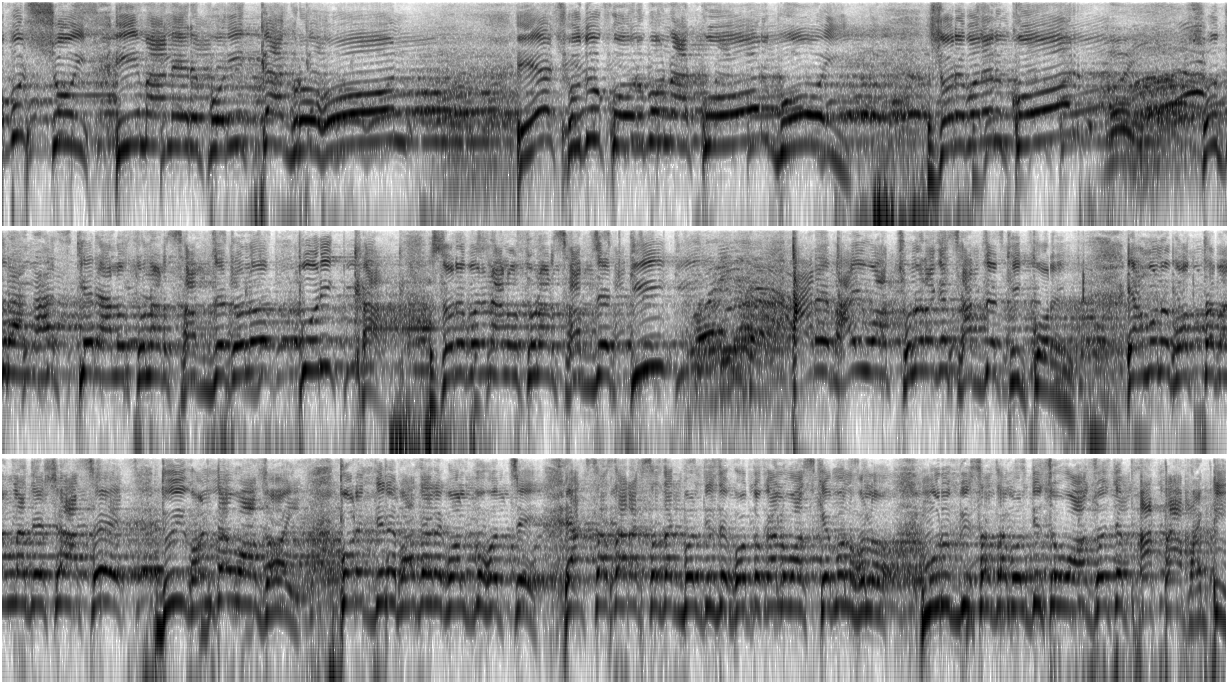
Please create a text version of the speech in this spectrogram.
অবশ্যই ইমানের পরীক্ষা গ্রহণ এ শুধু করব না, করবই। জোরে বলেন, কর। সুতরাং আজকের আলোচনার সাবজেক্ট হলো পরীক্ষা। জোরে বলেন আলোচনার সাবজেক্ট কি? আরে ভাই ওয়াজ শোনার আগে সাবজেক্ট ঠিক করেন। এমন বক্তা বাংলাদেশে আছে দুই ঘণ্টা ওয়াজ হয়। পরের দিনে বাজারে গল্প হচ্ছে। এক চাচা আর এক চাচা বলতেছে গতকাল ওয়াজ কেমন হলো? মুরব্বী চাচা বলতেছে ওয়াজ হয়েছে ফাটাফাটি।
